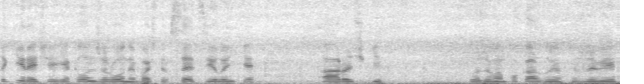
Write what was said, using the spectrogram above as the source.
Такі речі, як лонжерони, бачите, все ціленьке. Арочки, теж вам показую живі.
